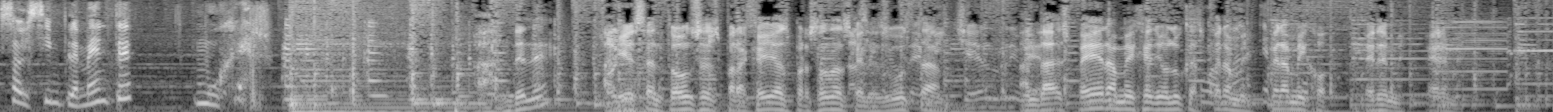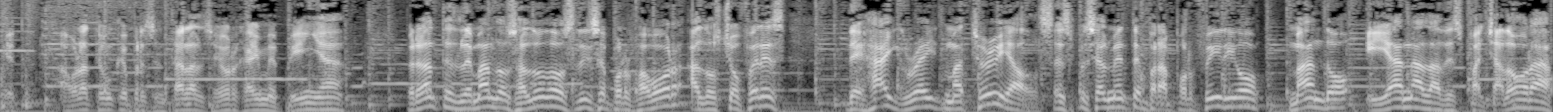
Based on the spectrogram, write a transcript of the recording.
soy simplemente mujer. Ándele. Ahí está entonces para aquellas personas que les gusta. Anda, espérame, genio Lucas, espérame, espérame, hijo. Espérame, espérame. Ahora tengo que presentar al señor Jaime Piña. Pero antes le mando saludos, dice por favor, a los choferes de High Grade Materials, especialmente para Porfirio, Mando y Ana la despachadora,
